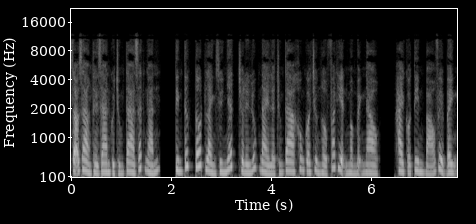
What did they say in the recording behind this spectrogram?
rõ ràng thời gian của chúng ta rất ngắn. Tin tức tốt lành duy nhất cho đến lúc này là chúng ta không có trường hợp phát hiện mầm bệnh nào hay có tin báo về bệnh,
